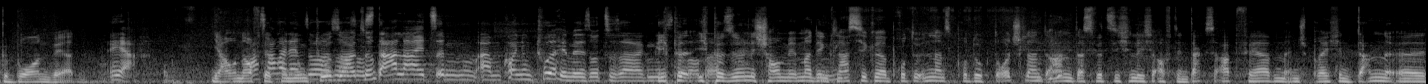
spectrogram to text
geboren werden. Ja. Ja, und auf Was der haben wir denn so, so, Konjunkturseite. so Starlights im am Konjunkturhimmel sozusagen Ich, per, ich persönlich schaue mir immer den Mhm. Klassiker Bruttoinlandsprodukt Deutschland an. Das wird sicherlich auf den DAX abfärben entsprechend. Dann äh,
